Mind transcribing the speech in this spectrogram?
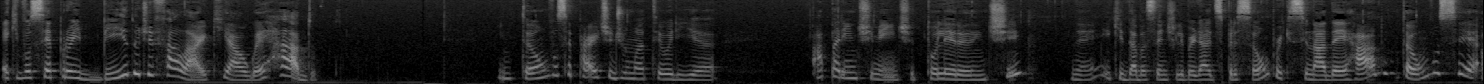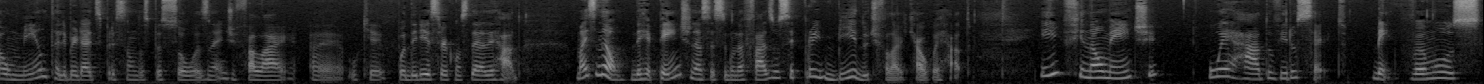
é que você é proibido de falar que algo é errado. Então, você parte de uma teoria aparentemente tolerante, né, e que dá bastante liberdade de expressão, porque se nada é errado, então você aumenta a liberdade de expressão das pessoas, né, de falar é, o que poderia ser considerado errado. Mas não, de repente, nessa segunda fase, você é proibido de falar que algo é errado. E, finalmente, o errado vira o certo. Bem, vamos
